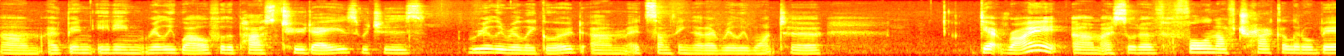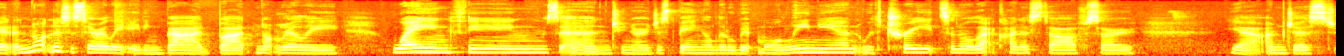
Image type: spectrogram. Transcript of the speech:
Um, I've been eating really well for the past two days, which is really, really good. Um, it's something that I really want to get right. Um, I sort of fallen off track a little bit and not necessarily eating bad, but not really weighing things and, you know, just being a little bit more lenient with treats and all that kind of stuff. So, yeah, I'm just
